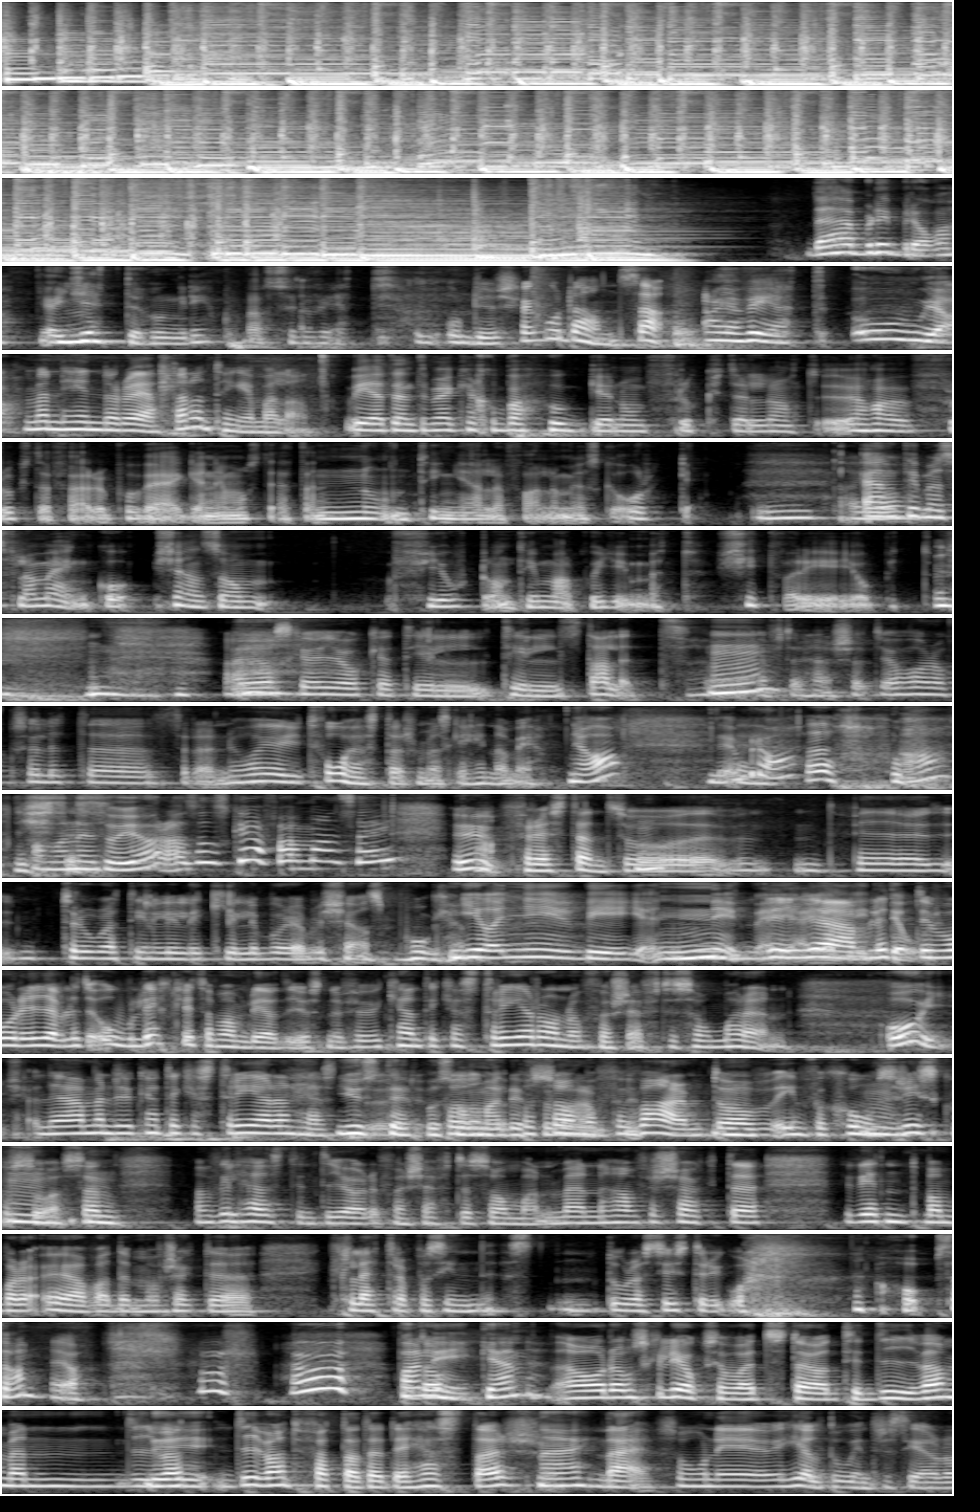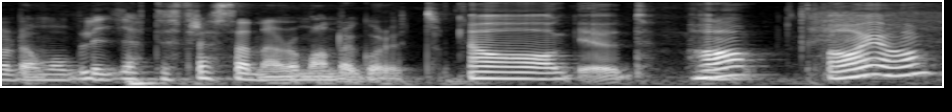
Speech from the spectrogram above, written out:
Det här blir bra. Jag är jättehungrig, bara så du vet. Och du ska gå och dansa. Ja, jag vet. Oh ja. Men hinner du äta någonting emellan? Vet inte, men jag kanske bara hugger någon frukt eller något. Jag har fruktaffärer på vägen. Jag måste äta någonting i alla fall om jag ska orka. Mm, ja, En timmes flamenco känns som 14 timmar på gymmet. Shit vad det är jobbigt. Ja, jag ska ju åka till, till stallet eh, efter det här så jag har också lite sådär. Nu har jag ju två hästar som jag ska hinna med. Ja, det är bra. Uh, Ja, har man inte att göra så skaffar man sig. Uh, förresten så eh, vi tror att din lille kille börjar bli könsmogen. Ja, nu är jag, nu Mm, det, är jävligt, det vore jävligt olyckligt om han blev det just nu för vi kan inte kastrera honom först efter sommaren. Oj! Nej men du kan inte kastrera en häst Just det, på sommaren, det är på för sommar varmt för nu. varmt och av infektionsrisk och så. mm, så att man vill helst inte göra det förrän efter sommaren. Men han försökte, vi vet inte om man bara övade, man försökte klättra på sin stora syster igår. Hoppsan. ja. Paniken. Ja, och de skulle ju också vara ett stöd till Diva, men Diva, Det- Diva har inte fattat att det är hästar. Nej. Nej, så hon är helt ointresserad av dem och blir jättestressad när de andra går ut. Ja, gud. Ja, ja. ja.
